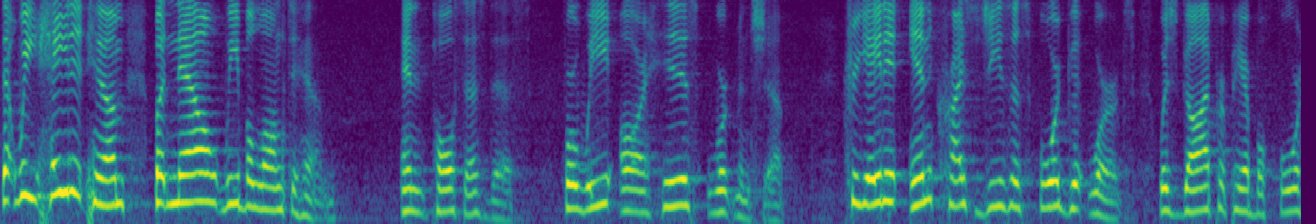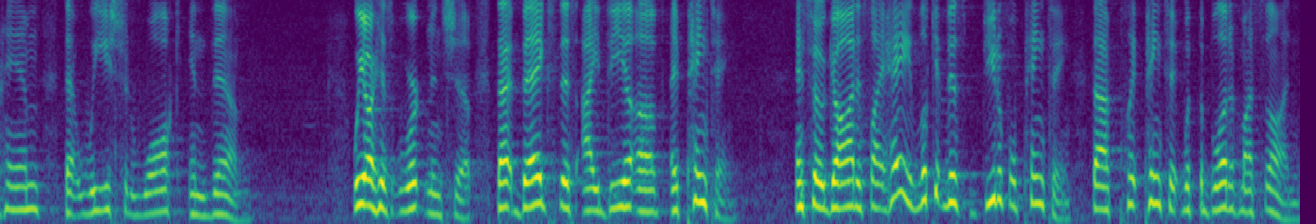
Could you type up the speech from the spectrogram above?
that we hated him, but now we belong to him. And Paul says this For we are his workmanship, created in Christ Jesus for good works, which God prepared beforehand that we should walk in them. We are his workmanship. That begs this idea of a painting. And so God is like, hey, look at this beautiful painting that I pl- painted with the blood of my son.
